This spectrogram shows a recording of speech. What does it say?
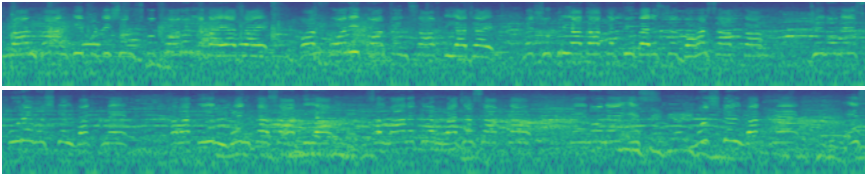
इमरान खान की पटिशन को फ़ौरन लगाया जाए और फौरी तौर पर इंसाफ दिया जाए। मैं शुक्रिया अदा करती हूँ बैरिस्टर बहर साहब का जिन्होंने इस पूरे मुश्किल वक्त में खवातीन विंग का साथ दिया। सलमान अक्रम राजा साहब का। इन्होंने इस मुश्किल वक्त में इस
